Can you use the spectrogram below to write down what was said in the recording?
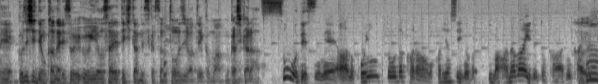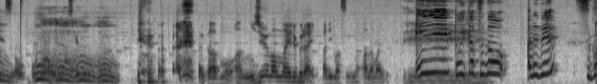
えご自身でもかなりそういう運用されてきたんですかその当時はというかまあ昔から。そうですね。あの、ポイントだから分かりやすいのが、今、アナマイルとかに変えるケースが僕は多いんですけど、なんかもう、あの20万マイルぐらいあります、今、アナマイル。えー、ポイ活の、あれで？すご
